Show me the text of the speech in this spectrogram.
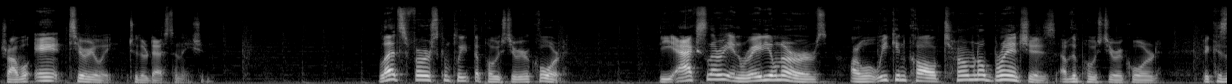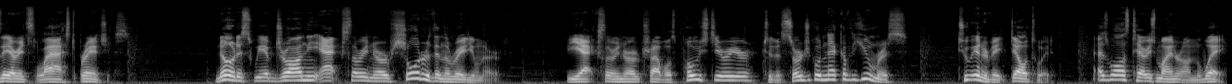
travel anteriorly to their destination. Let's first complete the posterior cord. The axillary and radial nerves are what we can call terminal branches of the posterior cord because they are its last branches. Notice we have drawn the axillary nerve shorter than the radial nerve. The axillary nerve travels posterior to the surgical neck of the humerus to innervate deltoid, as well as teres minor on the way.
